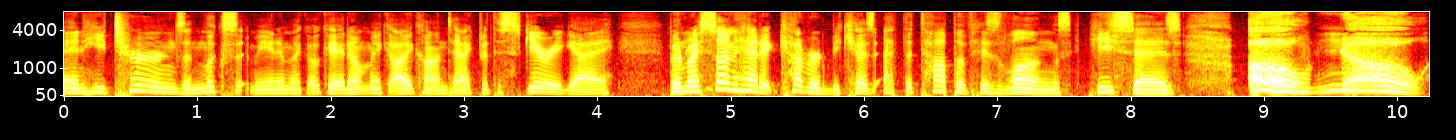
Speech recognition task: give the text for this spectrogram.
And he turns and looks at me, and I'm like, okay, don't make eye contact with the scary guy. But my son had it covered because at the top of his lungs, he says, Oh no,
